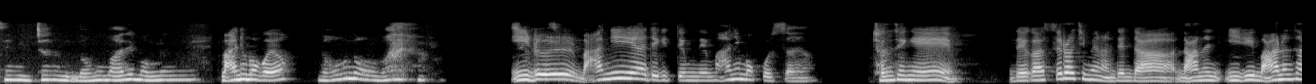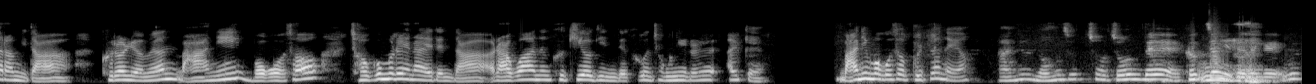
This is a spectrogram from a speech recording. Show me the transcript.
선생님, 저는 너무 많이 먹는, 많이 먹어요? 너무너무 많이, 일을 많이 해야 되기 때문에 많이 먹고 있어요. 전생에 내가 쓰러지면 안 된다. 나는 일이 많은 사람이다. 그러려면 많이 먹어서 저금을 해놔야 된다. 라고 하는 그 기억이 있는데 그건 정리를 해- 할게요. 많이 먹어서 불편해요. 아니요, 너무 좋죠. 좋은데, 걱정이 음. 되는 게, 왜,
